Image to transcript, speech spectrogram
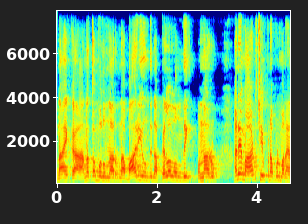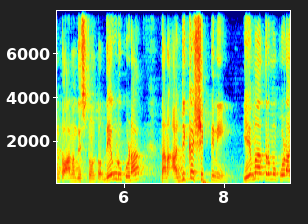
నా యొక్క అన్నతమ్ములు ఉన్నారు నా భార్య ఉంది నా పిల్లలు ఉంది ఉన్నారు అనే మాట చెప్పినప్పుడు మనం ఎంతో ఆనందిస్తూ ఉంటాం దేవుడు కూడా తన అధిక శక్తిని ఏమాత్రము కూడా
